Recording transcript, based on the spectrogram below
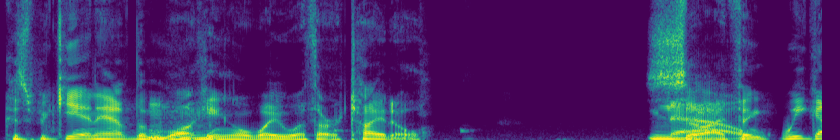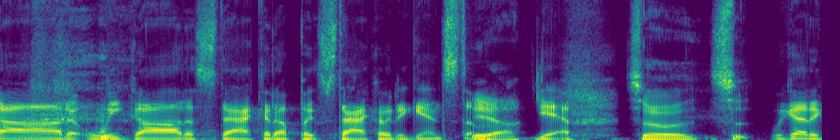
because we can't have them Mhm. walking away with our title. No, So I think we got we got to stack it up, stack it against them. Yeah. yeah. so, so We got to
